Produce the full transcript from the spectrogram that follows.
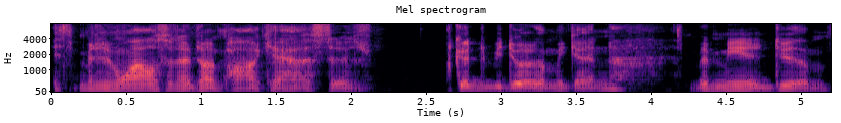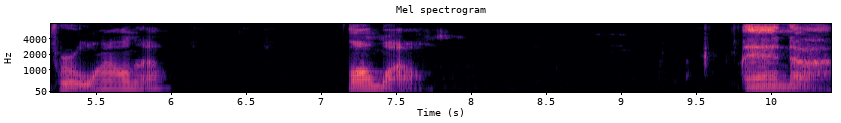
it's been a while since I've done podcasts. It's good to be doing them again. Been meaning to do them for a while now. Long while. And uh,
